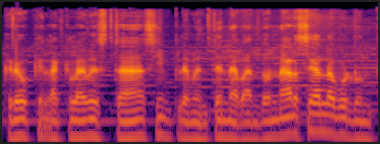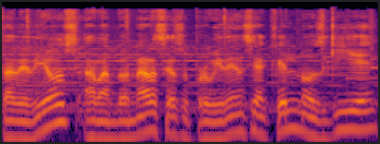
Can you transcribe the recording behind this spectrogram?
Creo que la clave está simplemente en abandonarse a la voluntad de Dios, abandonarse a su providencia, que Él nos guíe.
